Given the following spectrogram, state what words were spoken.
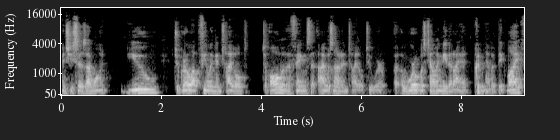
And she says, I want you to grow up feeling entitled to all of the things that I was not entitled to, where a world was telling me that I had, couldn't have a big life,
